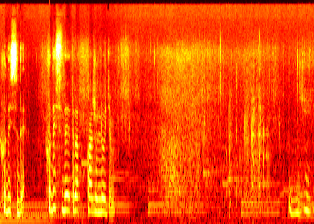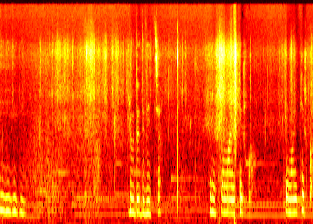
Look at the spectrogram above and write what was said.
Ходи сюди. Ходи сюди, я тебе покажу людям. Ні. Люди, дивіться. Дивіться, я кішку. Я маю кішку.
